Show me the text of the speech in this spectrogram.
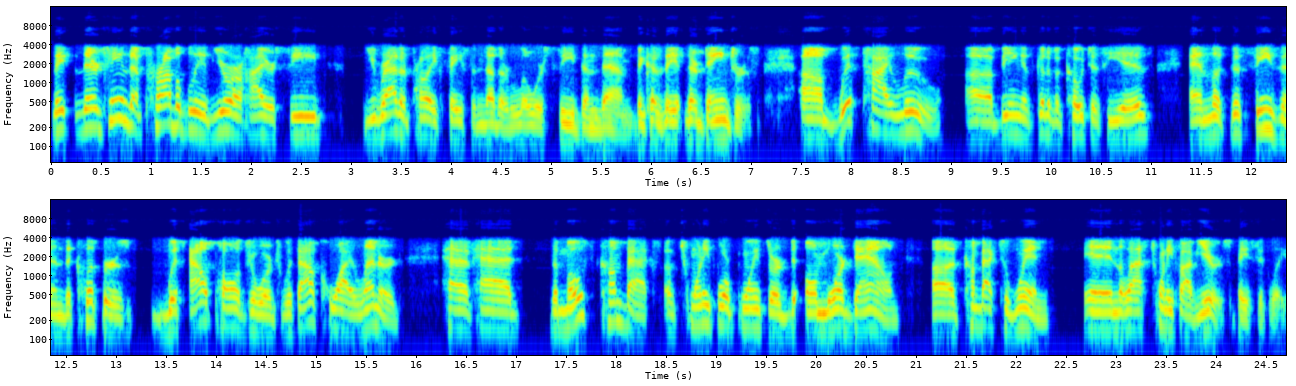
They, they're a team that probably, if you're a higher seed, you'd rather probably face another lower seed than them because they they're dangerous. Um, with Ty Lue uh, being as good of a coach as he is, and look, this season the Clippers, without Paul George, without Kawhi Leonard, have had the most comebacks of 24 points or or more down, uh, come back to win in the last 25 years, basically.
